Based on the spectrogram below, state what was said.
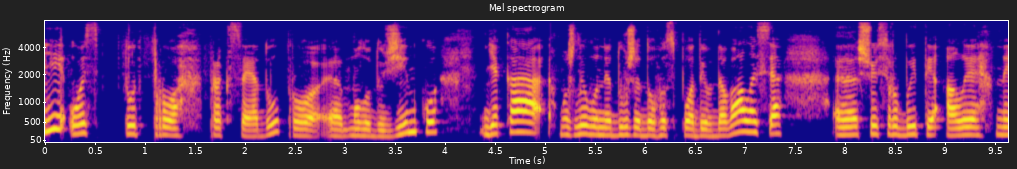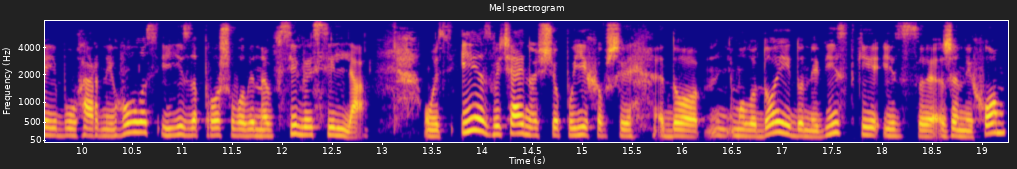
І ось тут про Пракседу, про е, молоду жінку, яка, можливо, не дуже до господи вдавалася е, щось робити, але в неї був гарний голос, і її запрошували на всі весілля. Ось. І, звичайно, що поїхавши до молодої, до невістки із женихом,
